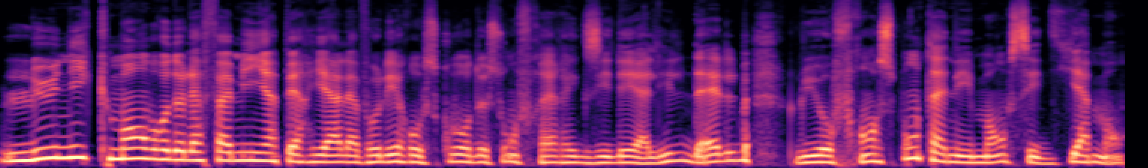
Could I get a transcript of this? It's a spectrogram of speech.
l'unique membre de la famille impériale à voler au secours de son frère exilé à l'île d'Elbe, lui offrant spontanément ses diamants.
